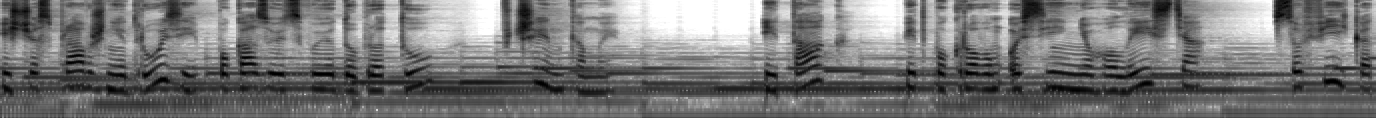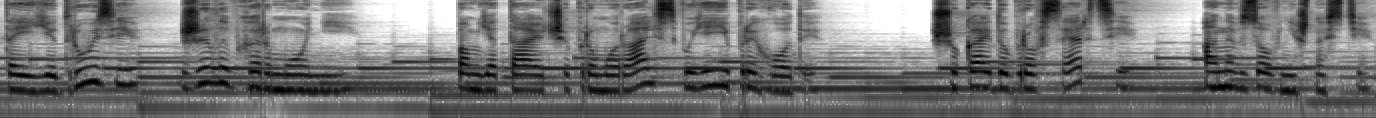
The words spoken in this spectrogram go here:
і що справжні друзі показують свою доброту вчинками. І так, під покровом осіннього листя, Софійка та її друзі жили в гармонії, пам'ятаючи про мораль своєї пригоди. Шукай добро в серці, а не в зовнішності.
